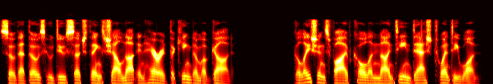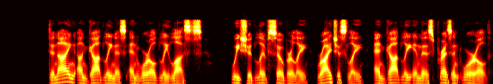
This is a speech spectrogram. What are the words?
so that those who do such things shall not inherit the kingdom of God. Galatians 5 19 21. Denying ungodliness and worldly lusts, we should live soberly, righteously, and godly in this present world.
